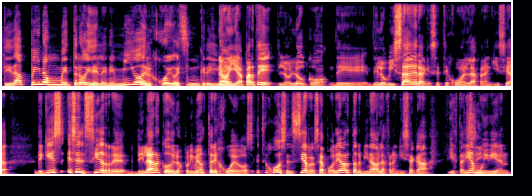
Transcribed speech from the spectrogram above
Te da pena un Metroid, el enemigo del juego. Es increíble. No, y aparte lo loco de, de lo bisagra que es este juego en la franquicia, de que es, es el cierre del arco de los primeros tres juegos. Este juego es el cierre, o sea, podría haber terminado la franquicia acá y estaría Sí. muy bien,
